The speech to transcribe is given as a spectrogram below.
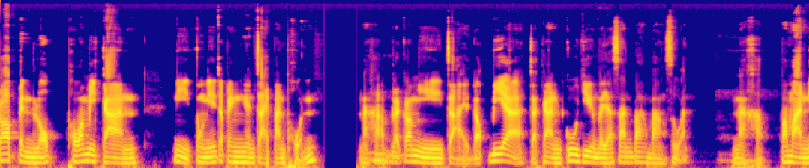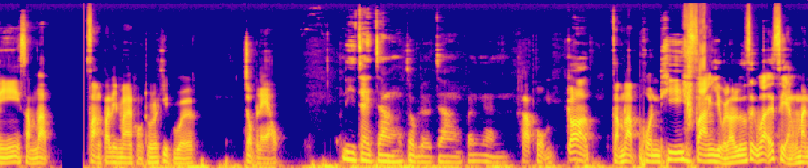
ก็เป็นลบ เพราะว่ามีการนี่ตรงนี้จะเป็นเงินจ่ายปันผลนะครับอืมแล้วก็มีจ่ายดอกเบี้ยจากการกู้ยืมระยะสั้นบ้างบางส่วนนะครับ ประมาณนี้สำหรับฝั่งปริมาณของธุรกิจ Work จบแล้ว ดีใจจังจบเร็วจังเพื่อนเงินครับผมก็สำหรับคนที่ฟังอยู่แล้วรู้สึกว่าเอ้ยเสียงมัน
